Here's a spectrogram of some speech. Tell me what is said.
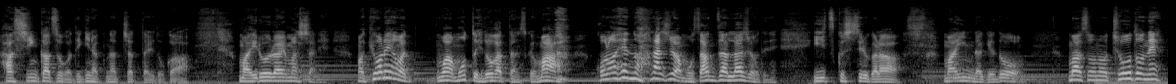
発信活動ができなくなっちゃったりとか、まあいろいろありましたね。まあ去年は、まあもっとひどかったんですけど、まあ この辺の話はもう散々ラジオでね、言い尽くしてるから、まあいいんだけど、まあそのちょうどね、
